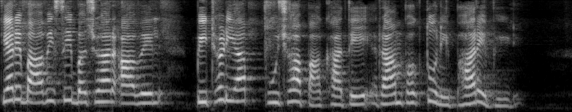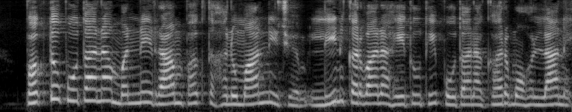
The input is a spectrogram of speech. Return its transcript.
ત્યારે બાવીસી બજાર આવેલ પીઠળિયા પૂજાપા ખાતે રામ ભક્તોની ભારે ભીડ. ભક્તો પોતાના મનને રામ ભક્ત હનુમાનની જેમ લીન કરવાના હેતુથી પોતાના ઘર મોહલ્લાને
